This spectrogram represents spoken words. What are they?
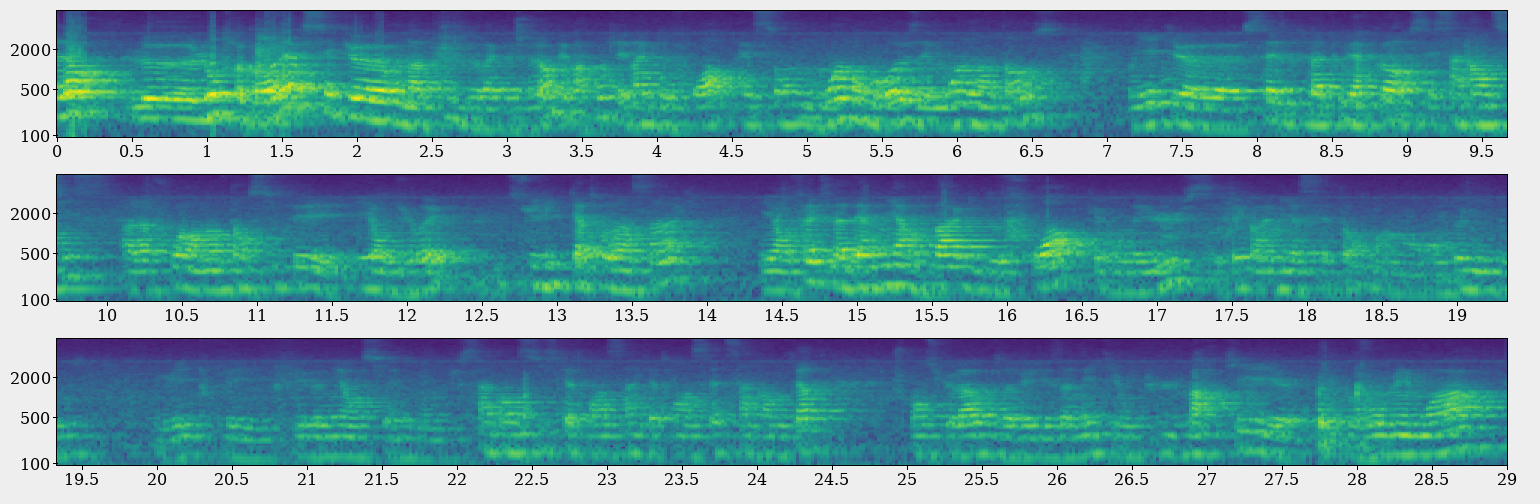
Alors, l'autre corollaire, c'est qu'on a plus de vagues de chaleur, mais par contre, les vagues de froid, elles sont moins nombreuses et moins intenses. Vous voyez que celle de la corps, c'est 56, à la fois en intensité et en durée, suivi de 85. Et en fait, la dernière vague de froid que l'on a eue, c'était quand même il y a 7 ans, en, 2012. Vous voyez toutes les, toutes les données anciennes. Donc 56, 85, 87, 54. Je pense que là, vous avez les années qui ont pu marquer euh, vos mémoires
